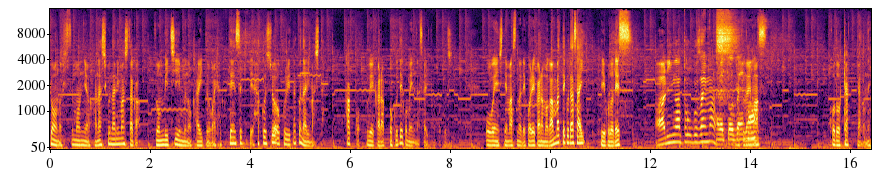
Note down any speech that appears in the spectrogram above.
今日の質問には悲しくなりましたが、ゾンビチームの回答が100点すぎて拍手を送りたくなりました。かっこ上からっぽくでごめんなさい。かっこ閉じ。応援してますので、これからも頑張ってください。ということです。ありがとうございますありがとうございま。ますす。コドキャッキャのね。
